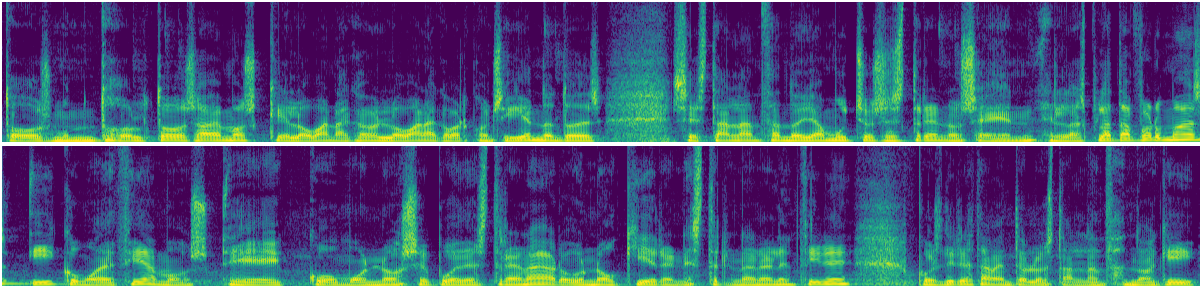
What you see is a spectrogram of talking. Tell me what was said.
todos, todos, todos, sabemos que lo van, a, lo van a acabar consiguiendo. Entonces, se están lanzando ya muchos estrenos en, en las plataformas y, como decíamos, como no se puede estrenar o no quieren estrenar en el cine, pues directamente lo están lanzando aquí.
